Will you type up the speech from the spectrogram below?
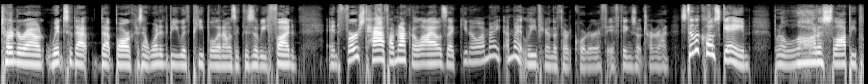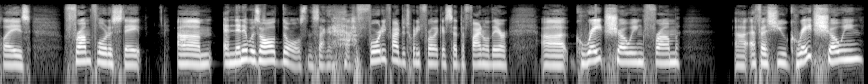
turned around, went to that that bar because I wanted to be with people, and I was like, this will be fun. And first half, I'm not gonna lie, I was like, you know, I might I might leave here in the third quarter if if things don't turn around. Still a close game, but a lot of sloppy plays from Florida State. Um, and then it was all Noles in the second half, 45 to 24. Like I said, the final there. Uh, great showing from uh, FSU. Great showing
